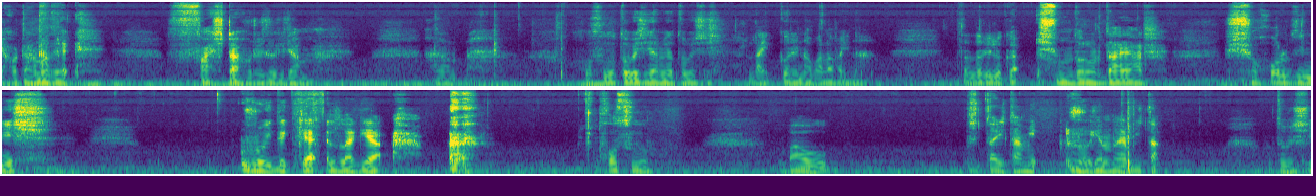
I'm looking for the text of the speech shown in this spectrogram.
এশটার মাঝে ফার্স্টটা হরি রইলাম কারণ কচু অত বেশি, আমি অত বেশি লাইক করি না, বালা পাই না। তাদের লোকা সুন্দরর দায় আর সকল জিনিস রই দেখে লাগিয়া কচু বাউ তাই আমি রইয়ার না আমি তা অত বেশি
